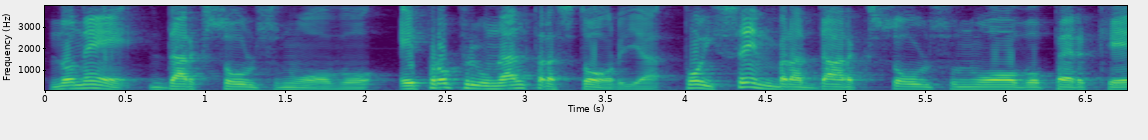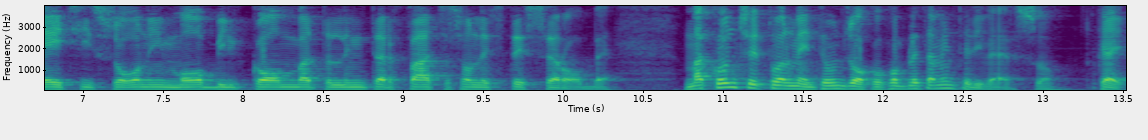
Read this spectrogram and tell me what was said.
non è Dark Souls nuovo, è proprio un'altra storia. Poi sembra Dark Souls nuovo perché ci sono i mobile combat, l'interfaccia sono le stesse robe ma concettualmente è un gioco completamente diverso, ok?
